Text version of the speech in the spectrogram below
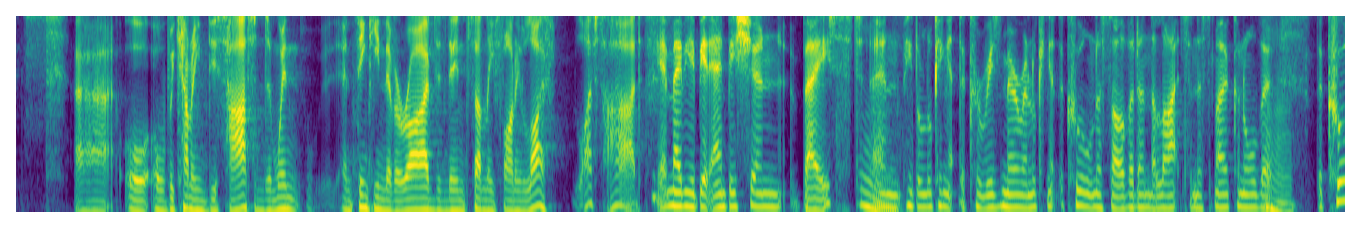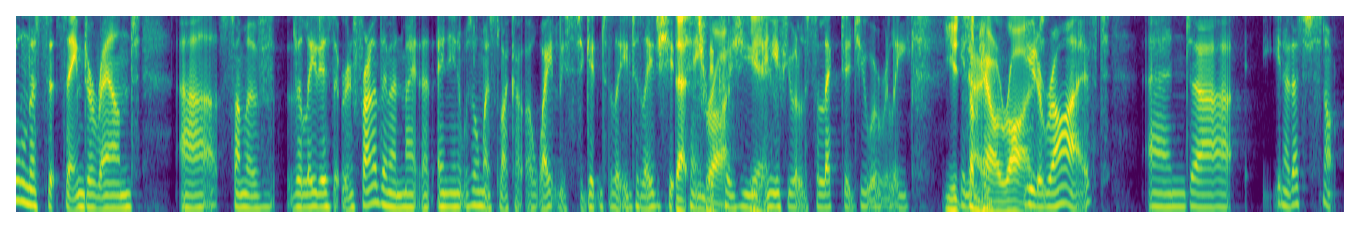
Uh, or, or becoming disheartened and when and thinking they've arrived and then suddenly finding life life's hard yeah, maybe a bit ambition based Hmm. and people looking at the charisma and looking at the coolness of it and the lights and the smoke and all the, Hmm. the coolness that seemed around uh, some of the leaders that were in front of them and made that and it was almost like a, a wait list to get into the into leadership That's team right, because you yeah. and if you were selected you were really You'd you know, somehow arrived. you'd arrived and uh, you know that's just not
